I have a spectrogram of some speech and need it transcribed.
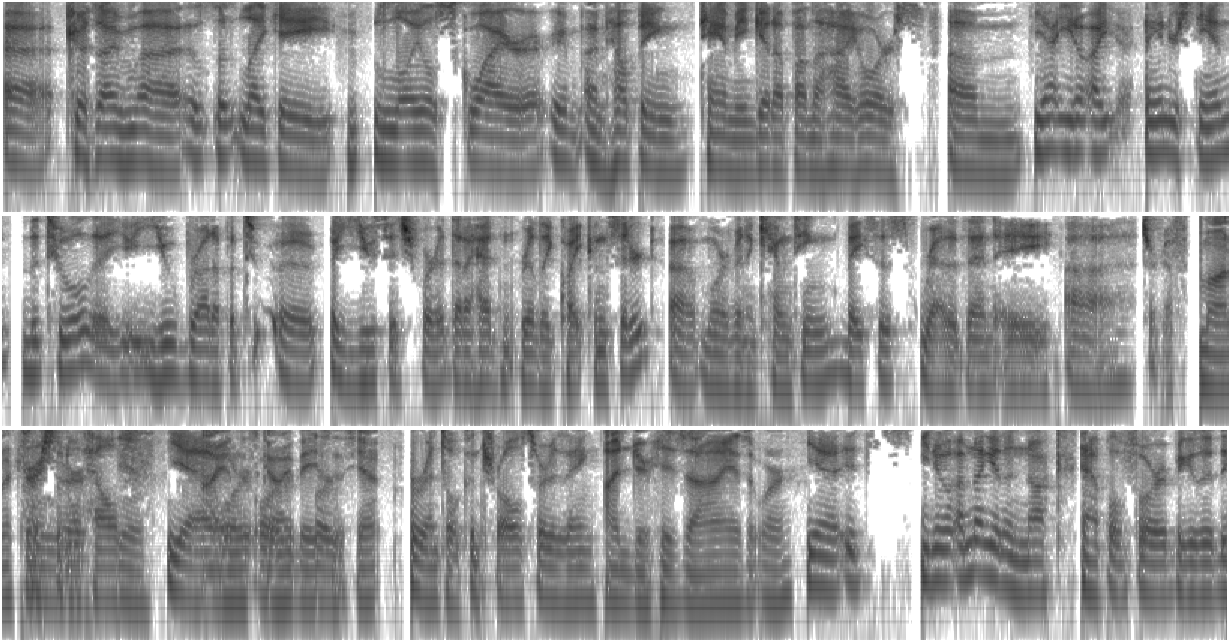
because uh, I'm uh, like a loyal squire, I'm helping Tammy get up on the high horse. Um, yeah, you know, I, I understand the tool. Uh, you, you, brought up a, t- uh, a usage for it that I hadn't really quite considered. Uh, more of an accounting basis rather than a uh, sort of monitoring personal or, health, yeah, yeah or, or, basis, or yeah, parental control sort of thing under his eye, as it were. Yeah, it's you know, I'm not going to knock Apple for it because I think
